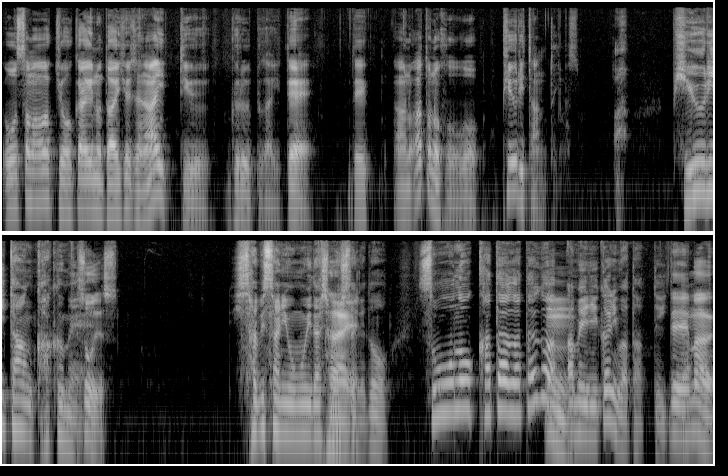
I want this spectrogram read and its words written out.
王様は教会の代表じゃないっていうグループがいてであの後の方をピューリタンと言います。ピューリタン革命。そうです。久々に思い出しましたけど、その方々うん。がアメリカに渡っていった、でまあ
